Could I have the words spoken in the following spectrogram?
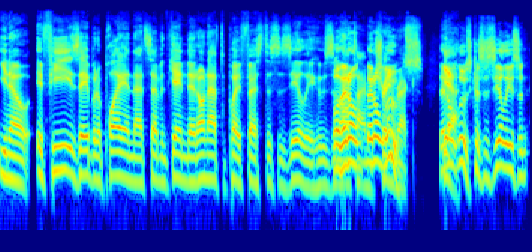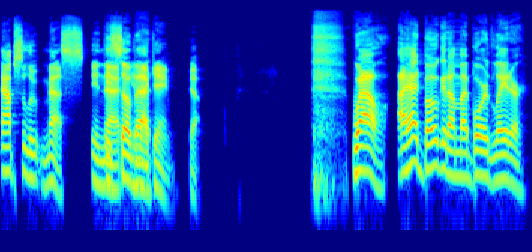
you know, if he is able to play in that seventh game, they don't have to play Festus Ezeli, who's well, they don't they don't lose. Wreck. They yeah. don't lose because Ezeli is an absolute mess in that so in that game. Yeah. wow, I had Bogut on my board later.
